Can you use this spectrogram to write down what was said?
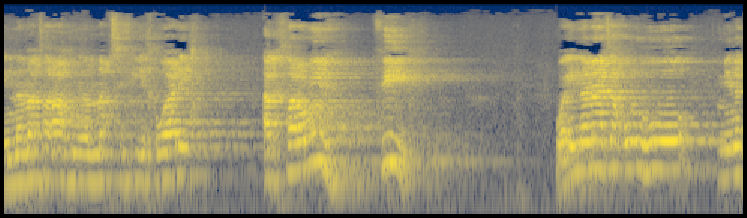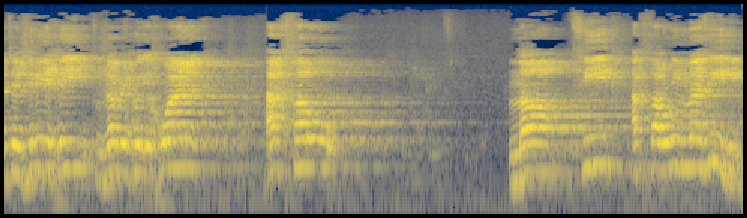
إنما تراه من النقص في إخوانك أكثر منه فيك. وإنما تقوله من التجريح تجرح إخوانك أكثر ما فيك أكثر مما فيه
